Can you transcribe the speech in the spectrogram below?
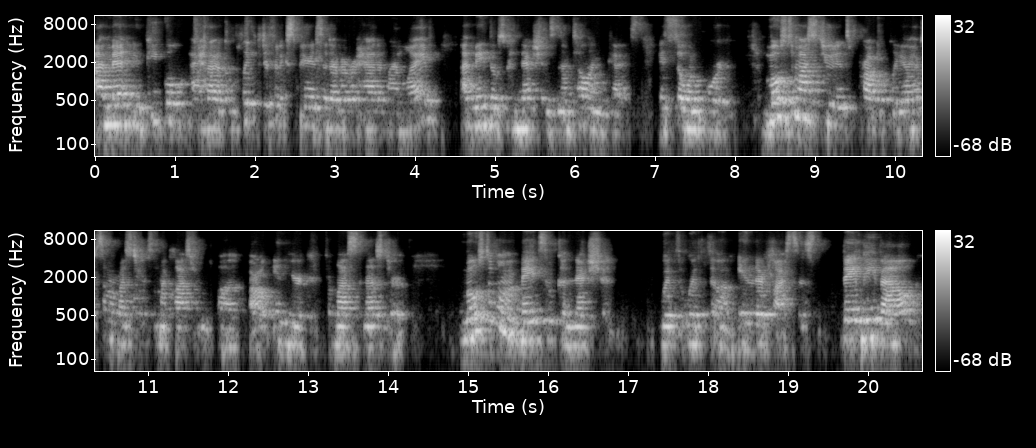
I met new people. I had a completely different experience that I've ever had in my life. I made those connections, and I'm telling you guys, it's so important. Most of my students, probably, I have some of my students in my classroom uh, are in here from last semester. Most of them have made some connection with, with um, in their classes. They leave out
